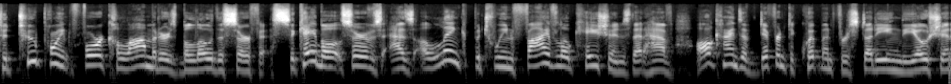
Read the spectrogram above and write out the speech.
to 2.4 kilometers below the surface. The cable serves as a link between five locations that have all kinds of different equipment for studying the ocean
